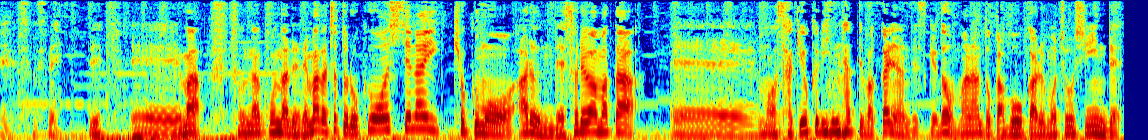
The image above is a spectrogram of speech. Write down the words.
えーそうですね。で、えーまあ、そんなこんなでね、まだちょっと録音してない曲もあるんで、それはまた、えー、もう先送りになってばっかりなんですけど、まあなんとかボーカルも調子いいんで、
